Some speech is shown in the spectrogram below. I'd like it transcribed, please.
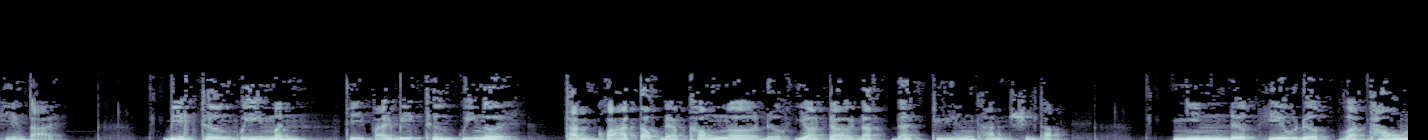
hiện tại. Biết thương quý mình thì phải biết thương quý người. Thành quả tốt đẹp không ngờ được do trời đất đã chuyển thành sự thật. Nhìn được, hiểu được và thấu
